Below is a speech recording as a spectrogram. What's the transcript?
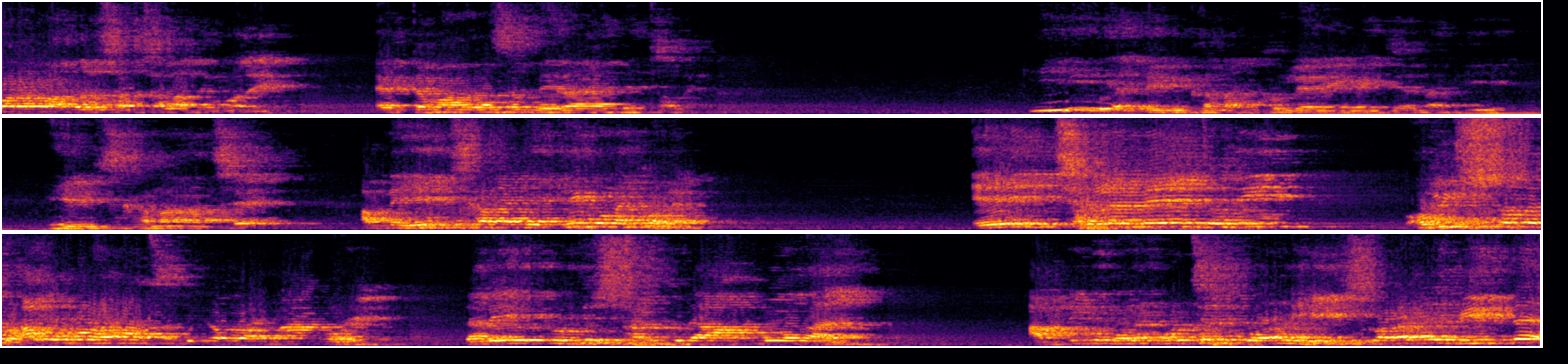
ওরা মাদ্রাসা চালাতে পারে। একটা মাদ্রাসা বেড়াইতে চলে না। কি এতিমখানা খুলে রেখেছে নাকি আছে? আপনি কি মনে করেন? এই ছেলে মেয়ে যদি ভবিষ্যতে ভালো পড়াশোনা না করে, তাহলে এই প্রতিষ্ঠানগুলো আপনিও নাই। আপনি কি মনে করছেন কোরআন হিপস করাটাই বিদ্যা?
